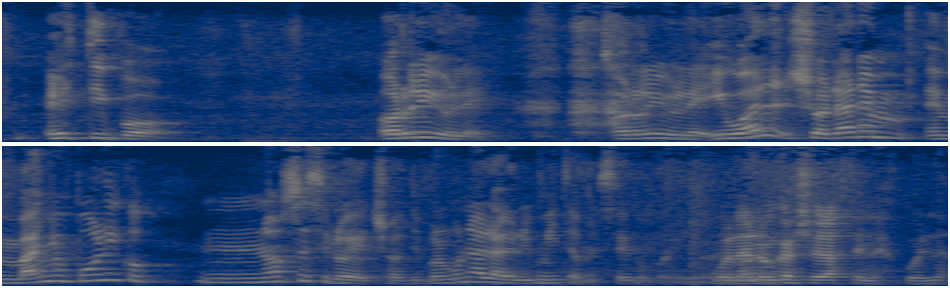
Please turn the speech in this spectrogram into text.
Es tipo horrible, horrible. Igual llorar en, en baño público, no sé si lo he hecho, tipo alguna lagrimita me seco por ahí. Bueno, nunca lloraste en la escuela.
